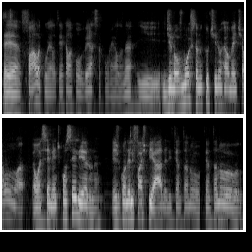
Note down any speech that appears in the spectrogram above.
é, fala com ela, tem aquela conversa com ela, né, e, de novo mostrando que o Tyrion realmente é, uma, é um excelente conselheiro, né, mesmo quando ele faz piada, ele tentando, tentando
